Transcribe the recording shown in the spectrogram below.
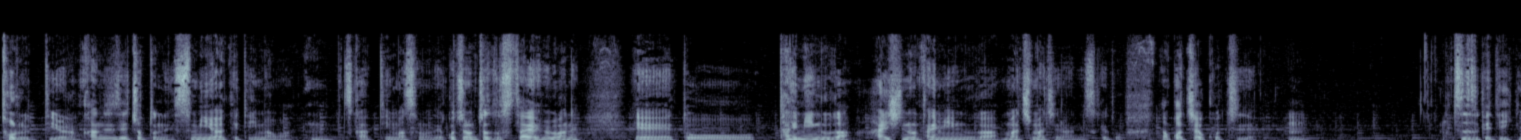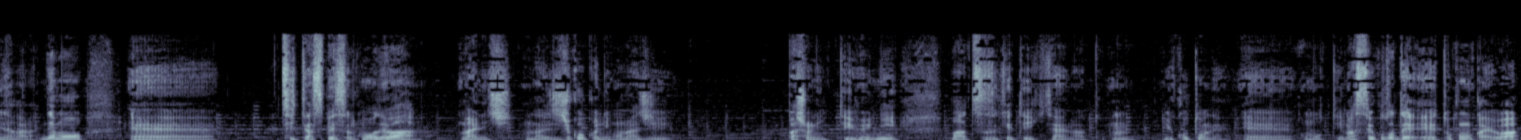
取るっていうような感じでちょっとね住み分けて今は、うん、使っていますのでこちらのちょっとスタイフはねえっ、ー、とタイミングが配信のタイミングがまちまちなんですけど、まあ、こっちはこっちで、うん、続けていきながらでも、えー、Twitter スペースの方では毎日同じ時刻に同じ場所にっていう風にまあ続けていきたいなと、うん、いうことをね、えー、思っています。ということで、えー、と今回は、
